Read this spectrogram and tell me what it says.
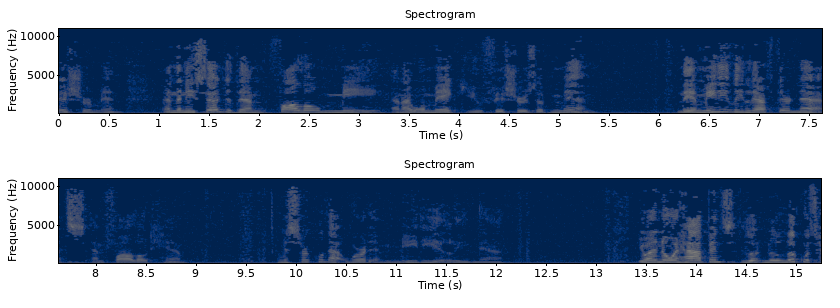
fishermen. And then he said to them, Follow me, and I will make you fishers of men. And they immediately left their nets and followed him. I'm going to circle that word immediately, man. You want to know what happens? Look, look what's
